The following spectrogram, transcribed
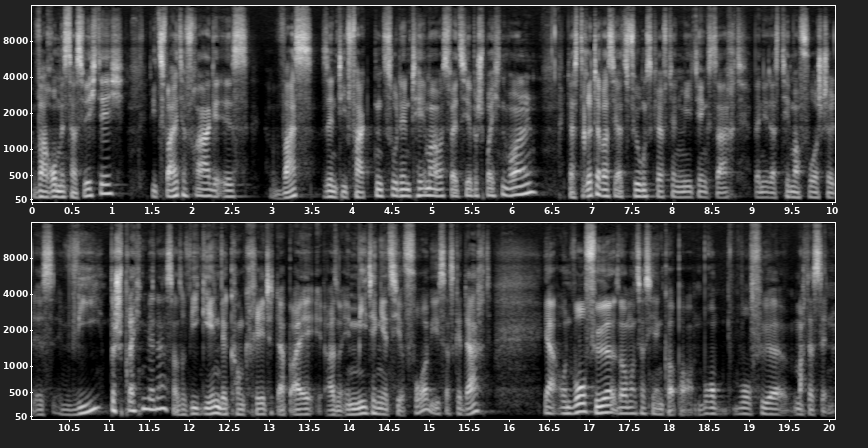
Warum ist das wichtig? Die zweite Frage ist, was sind die Fakten zu dem Thema, was wir jetzt hier besprechen wollen? Das dritte, was ihr als Führungskräfte in Meetings sagt, wenn ihr das Thema vorstellt, ist, wie besprechen wir das? Also wie gehen wir konkret dabei, also im Meeting jetzt hier vor? Wie ist das gedacht? Ja, und wofür sollen wir uns das hier in den Kopf hauen? Wo, wofür macht das Sinn?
